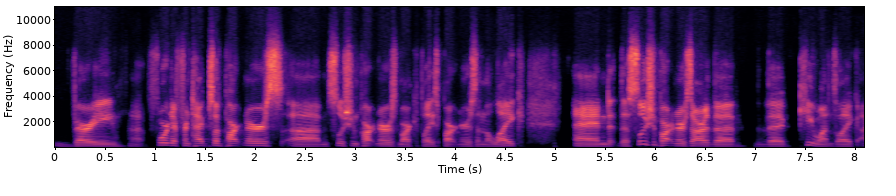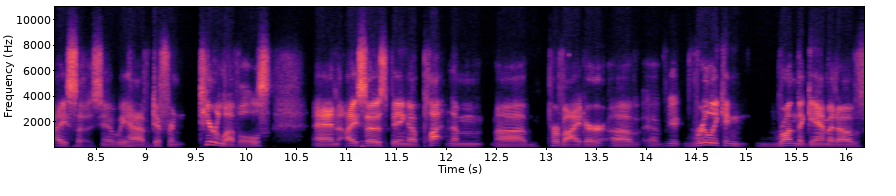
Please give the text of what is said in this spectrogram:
very uh, four different types of partners: um, solution partners, marketplace partners, and the like. And the solution partners are the the key ones, like Isos. You know, we have different tier levels, and Isos being a platinum uh, provider of, really can run the gamut of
